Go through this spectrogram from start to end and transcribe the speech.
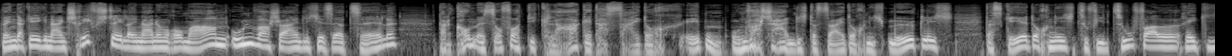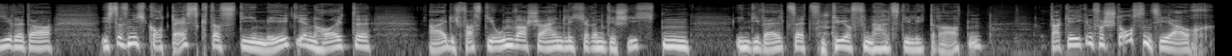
Wenn dagegen ein Schriftsteller in einem Roman Unwahrscheinliches erzähle, dann komme sofort die Klage, das sei doch eben unwahrscheinlich, das sei doch nicht möglich, das gehe doch nicht, zu viel Zufall regiere da. Ist das nicht grotesk, dass die Medien heute eigentlich fast die unwahrscheinlicheren Geschichten in die Welt setzen dürfen als die Literaten. Dagegen verstoßen sie auch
